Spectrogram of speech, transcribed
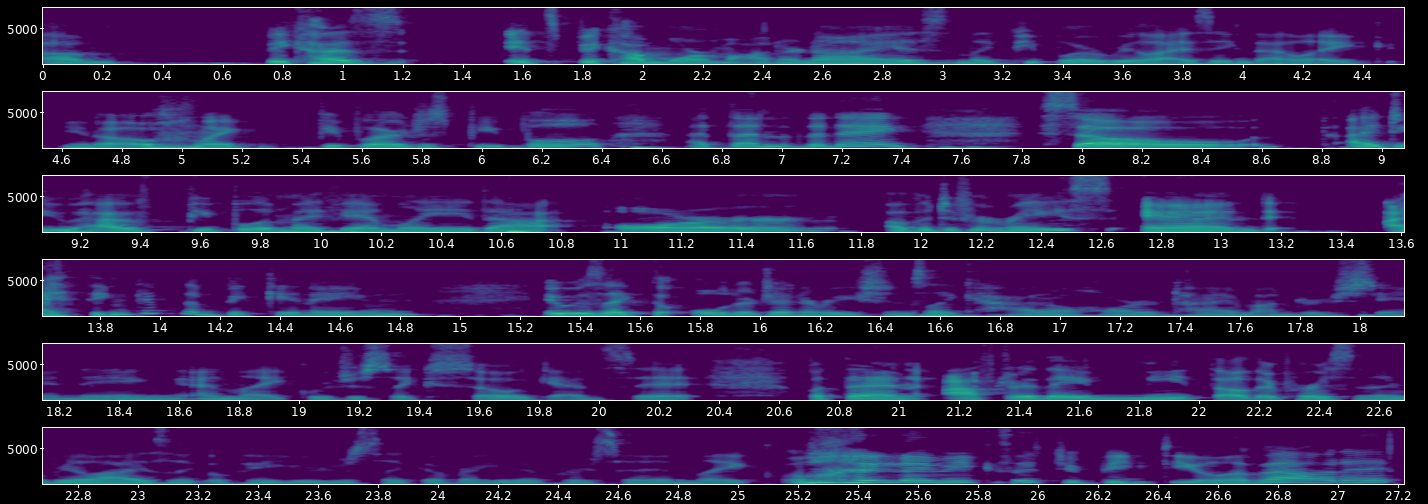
um, because it's become more modernized and like people are realizing that like you know like people are just people at the end of the day so i do have people in my family that are of a different race and i think in the beginning it was like the older generations like had a hard time understanding and like were just like so against it but then after they meet the other person and realize like okay you're just like a regular person like why did i make such a big deal about it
